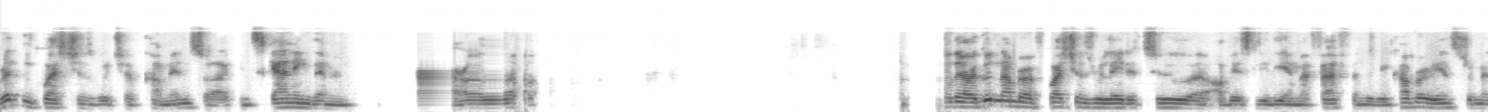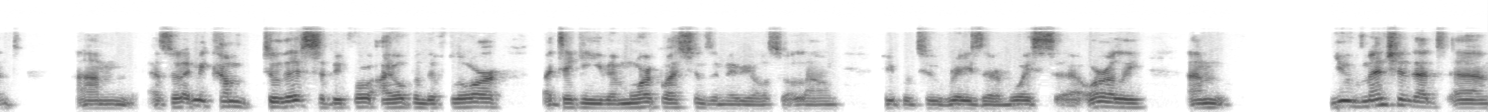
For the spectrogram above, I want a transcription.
written questions which have come in, so I've been scanning them parallel. there are a good number of questions related to uh, obviously the MFF and the recovery instrument. Um, so let me come to this before I open the floor by taking even more questions and maybe also allowing people to raise their voice uh, orally. Um, you've mentioned that uh,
